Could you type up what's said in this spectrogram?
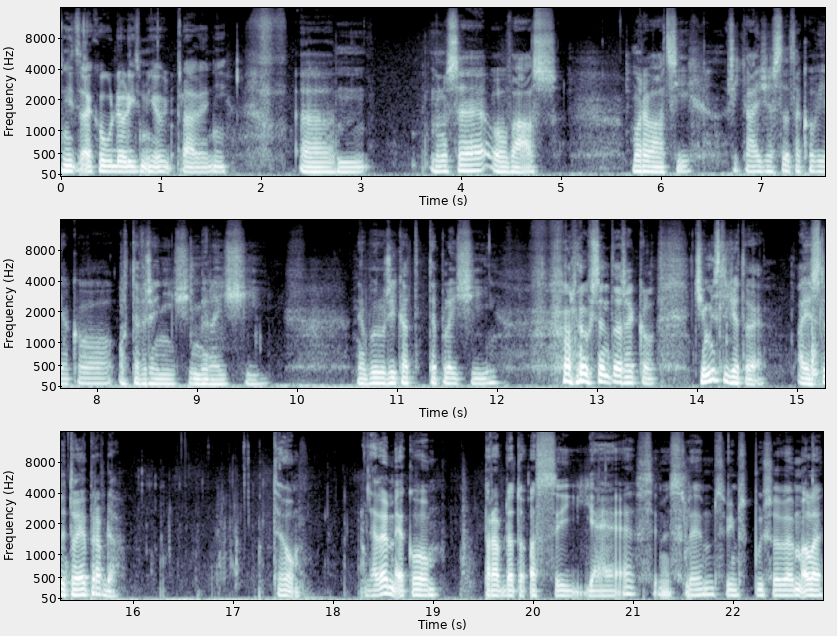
Zní to jako údolí z mého vyprávění. Um, mluví se o vás, Moravácích. Říkají, že jste takový jako otevřenější, milejší. Nebudu říkat teplejší, ale už jsem to řekl. Čím myslíš, že to je? A jestli to je pravda? To nevím, jako pravda to asi je, si myslím, svým způsobem, ale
